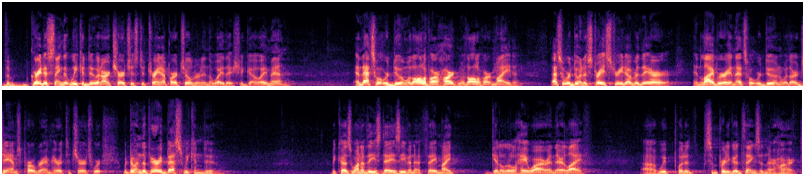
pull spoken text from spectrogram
the greatest thing that we could do in our church is to train up our children in the way they should go. Amen? And that's what we're doing with all of our heart and with all of our might. And that's what we're doing at Straight Street over there in library, and that's what we're doing with our JAMS program here at the church. We're, we're doing the very best we can do. Because one of these days, even if they might get a little haywire in their life, uh, we put some pretty good things in their heart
